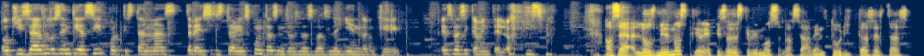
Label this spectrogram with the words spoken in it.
O quizás lo sentí así porque están las tres historias juntas, entonces las vas leyendo, aunque es básicamente lo mismo. O sea, los mismos que, episodios que vimos, las aventuritas estas,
